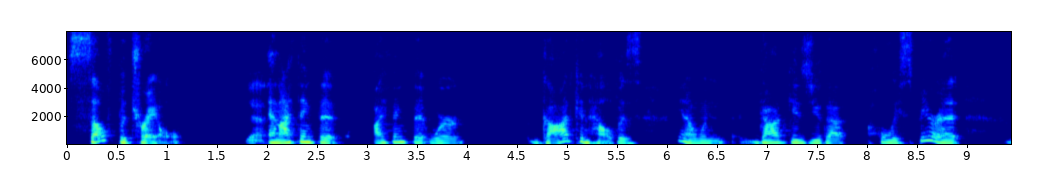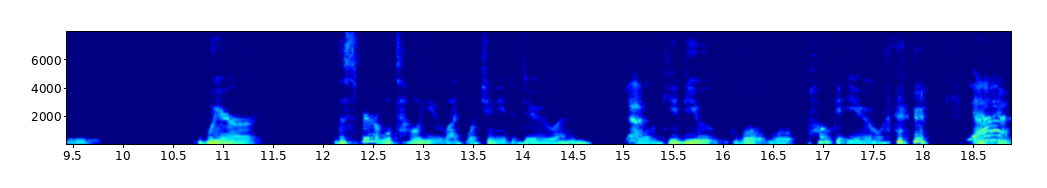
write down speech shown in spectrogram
self betrayal Yes. And I think that I think that where God can help is, you know, when God gives you that Holy Spirit, mm. where the Spirit will tell you like what you need to do and yes. will give you will will poke at you yeah. and, and,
